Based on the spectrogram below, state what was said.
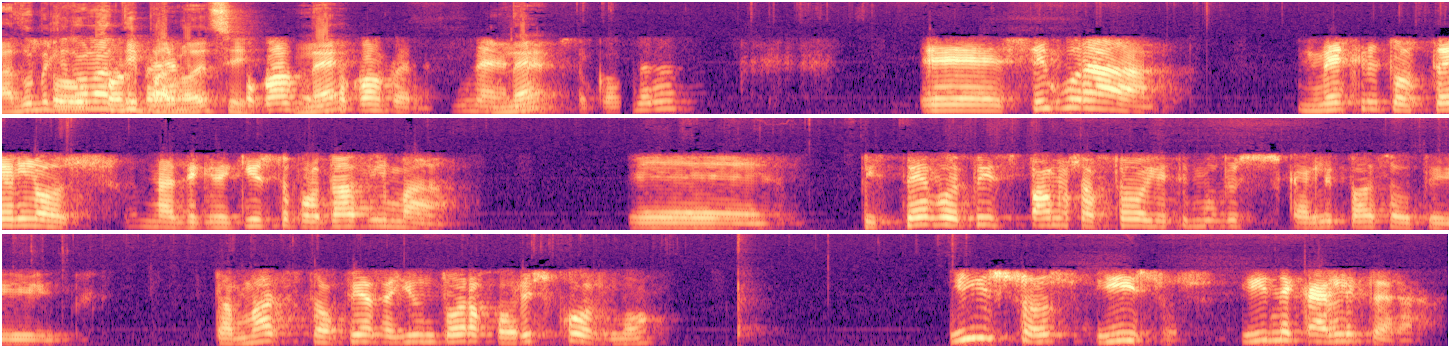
Α δούμε και Στο τον αντίπαλο, conference, έτσι. Στο, conference, Ναι. στο conference. Ναι, Ναι. ναι. στο conference. Ε, σίγουρα μέχρι το τέλος να διεκδικήσει το πρωτάθλημα ε, πιστεύω επίσης πάνω σε αυτό γιατί μου έδωσες καλή πάσα ότι τα μάτια τα οποία θα γίνουν τώρα χωρίς κόσμο ίσως, ίσως είναι καλύτερα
